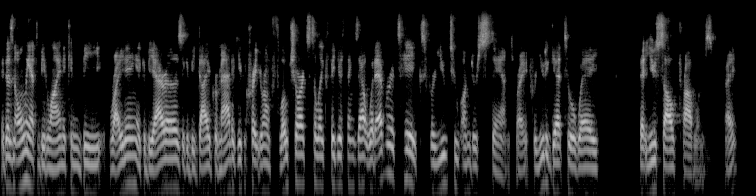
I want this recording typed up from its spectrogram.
It doesn't only have to be line, it can be writing, it could be arrows, it could be diagrammatic. You can create your own flow charts to like figure things out, whatever it takes for you to understand, right? For you to get to a way that you solve problems, right?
